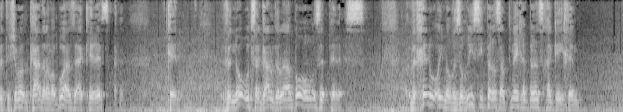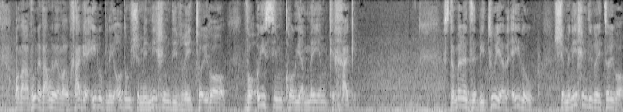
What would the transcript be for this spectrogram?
ותשוב כד על המבוע זה הכרס, כן. ונורוץ הגלגל הבור זה פרס. וכן הוא אומר, וזוריסי פרס על פניכם פרס חגיכם. אומר אבונה ואמרו לי, אומר רב אילו בני אודום שמניחים דברי תוירו ואויסים כל ימיהם כחגים. זאת אומרת, זה ביטוי על אלו שמניחים דברי תוירו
